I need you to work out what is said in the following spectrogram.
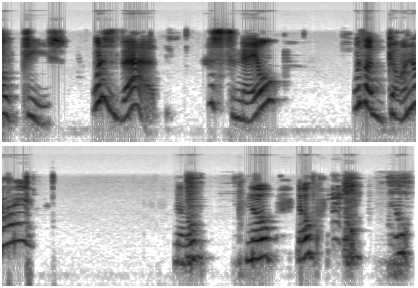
Oh, jeez. What is that? A snail? With a gun on it? Nope. Nope. Nope. Nope.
